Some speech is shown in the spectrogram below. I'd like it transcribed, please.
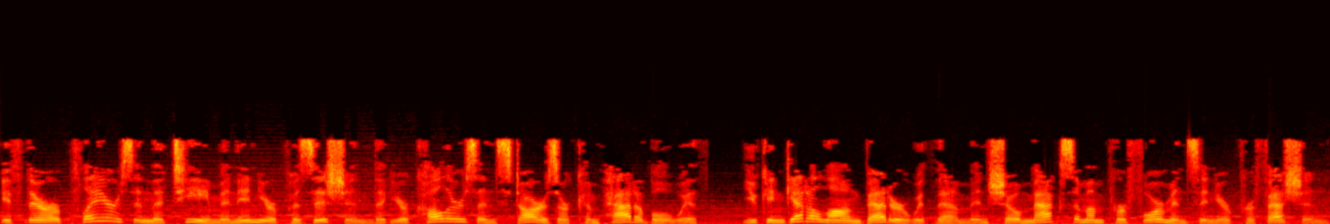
If there are players in the team and in your position that your colors and stars are compatible with, you can get along better with them and show maximum performance in your profession.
